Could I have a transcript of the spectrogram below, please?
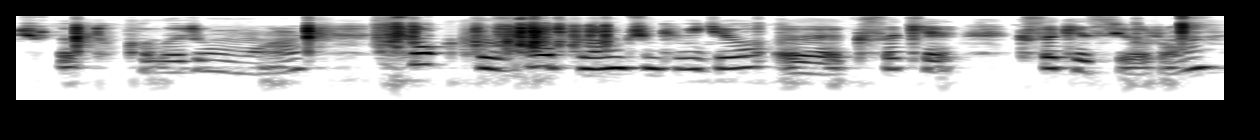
Şurada tokalarım var. Çok hızlı yapıyorum çünkü video e, kısa ke kısa kesiyorum.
